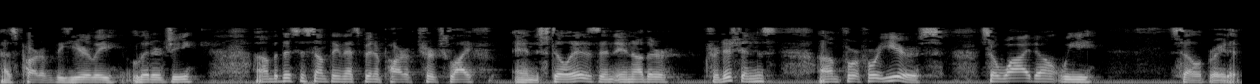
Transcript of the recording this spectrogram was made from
as part of the yearly liturgy. Um, but this is something that's been a part of church life and still is in, in other traditions um, for, for years. So why don't we celebrate it?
